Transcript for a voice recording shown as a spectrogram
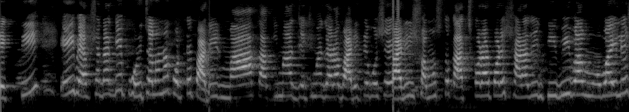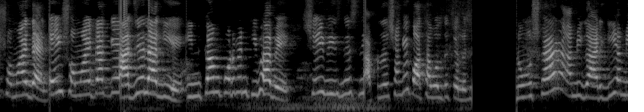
ব্যক্তি এই ব্যবসাটাকে পরিচালনা করতে পারে। মা, কাকিমা, জেঠিমা যারা বাড়িতে বসে বাড়ির সমস্ত কাজ করার পরে সারাদিন টিভি বা মোবাইলে সময় দেন, এই সময়টাকে কাজে লাগিয়ে ইনকাম করবেন কীভাবে? সেই বিজনেস নিয়ে আপনাদের সঙ্গে কথা বলতে চলেছে। নমস্কার, আমি গার্গী, আমি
